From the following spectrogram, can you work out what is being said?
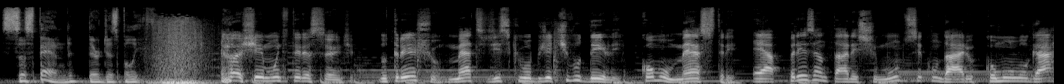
suspend their disbelief. Eu achei muito interessante. No trecho, Matt disse que o objetivo dele, como mestre, é apresentar este mundo secundário como um lugar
